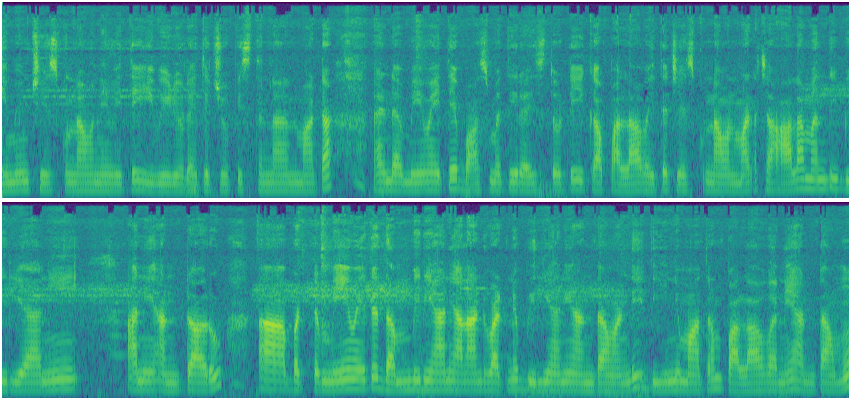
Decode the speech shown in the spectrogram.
ఏమేమి చేసుకున్నాం అనేవి అయితే ఈ వీడియోలో అయితే చూపిస్తున్నాను అనమాట అండ్ మేమైతే బాస్మతి రైస్ తోటి ఇక పలావ్ అయితే చేసుకున్నాం అనమాట చాలామంది బిర్యానీ అని అంటారు. బట్ మేమైతే దమ్ బిర్యానీ అలాంటి వాటిని బిర్యానీ అంటామండి. దీన్ని మాత్రం పలావ్ అని అంటాము.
